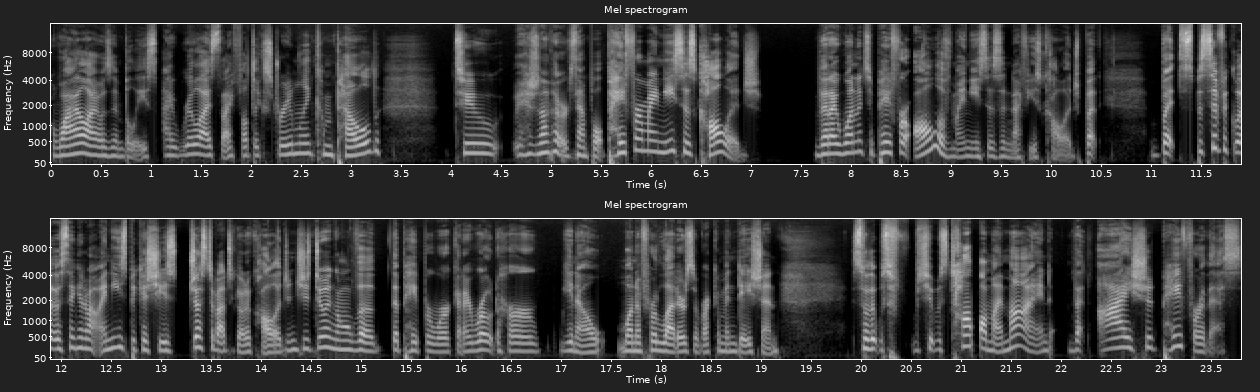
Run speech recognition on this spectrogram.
While I was in Belize, I realized that I felt extremely compelled to, here's another example, pay for my niece's college, that I wanted to pay for all of my nieces and nephews' college. But but specifically I was thinking about my niece because she's just about to go to college and she's doing all the the paperwork and I wrote her, you know, one of her letters of recommendation so that was it was top on my mind that I should pay for this.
